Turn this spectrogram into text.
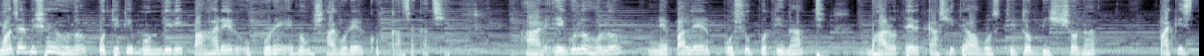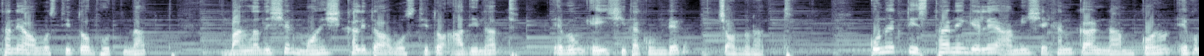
মজার বিষয় হলো, প্রতিটি মন্দিরই পাহাড়ের উপরে এবং সাগরের খুব কাছাকাছি। আর এগুলো হলো, নেপালের পশুপতিনাথ, ভারতের কাশিতে অবস্থিত বিশ্বনাথ পাকিস্তানে অবস্থিত ভূতনাথ, বাংলাদেশের মহেশখালীতে অবস্থিত আদিনাথ এবং এই সীতাকুণ্ডের চন্দ্রনাথ। কোনো একটি স্থানে গেলে আমি সেখানকার নামকরণ এবং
